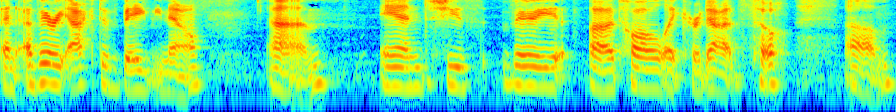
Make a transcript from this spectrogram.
an, a very active baby now. Um, and she's very uh, tall like her dad. So um,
